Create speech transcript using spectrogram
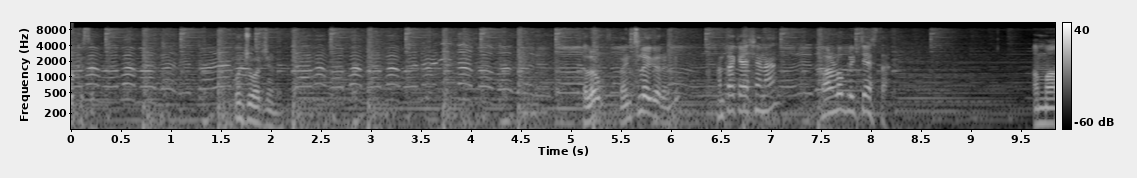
ఓకే సార్ కొంచెం అర్జెంట్ హలో వెంచలే గారండి. అంతా క్యాషేనా లోపల ఇచ్చేస్తా. అమ్మా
